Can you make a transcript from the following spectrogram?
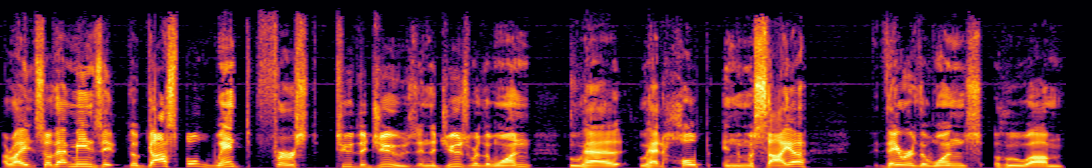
All right, so that means that the gospel went first to the Jews, and the Jews were the one who had who had hope in the Messiah. They were the ones who um,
